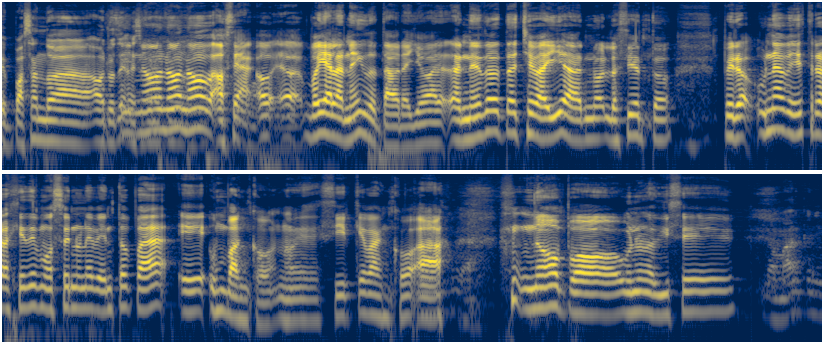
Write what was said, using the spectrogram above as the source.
eh, pasando a, a otro Sí, tema. no, no, no, o sea, o- voy a la anécdota ahora. Yo, anécdota Che Bahía, no, lo siento. Pero una vez trabajé de mozo en un evento para un banco. No voy a decir qué banco. Ah, no, po, uno no dice. La marca si-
